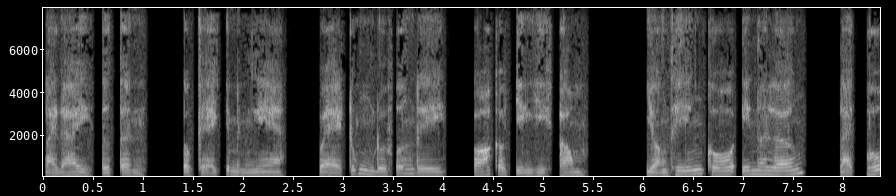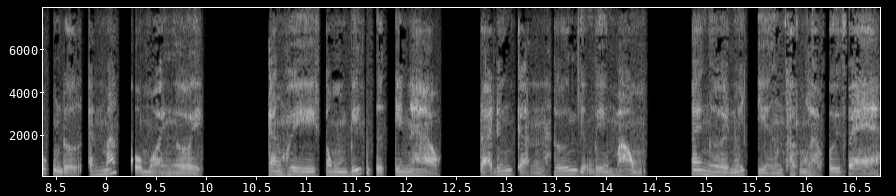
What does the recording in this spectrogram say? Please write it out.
Lại đây, tử tình, cậu kể cho mình nghe về trúng đôi phượng đi, có câu chuyện gì không? Dọn thiến cố ý nói lớn, lại thốt được ánh mắt của mọi người. Khang Huy không biết từ khi nào đã đứng cạnh hướng dẫn viên mộng. Hai người nói chuyện thật là vui vẻ,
